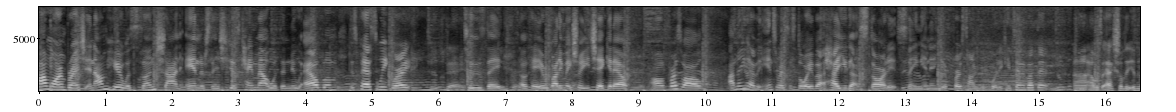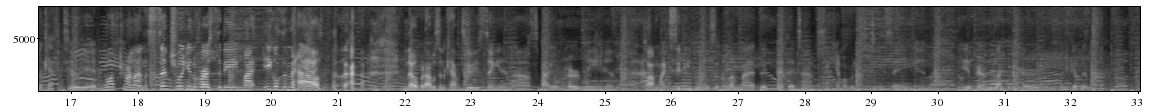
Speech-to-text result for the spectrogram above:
Hi, I'm Lauren Branch, and I'm here with Sunshine Anderson. She just came out with a new album this past week, right? Tuesday. Tuesday. Okay, everybody make sure you check it out. Um, first of all, I know you have an interesting story about how you got started singing and your first time you recorded. Can you tell me about that? Uh, I was actually in the cafeteria at North Carolina Central University. My Eagles in the house. no, but I was in the cafeteria singing. Uh, somebody overheard me and called Mike City, who was an alumni at that, at that time. He came over and listened to me sing, and he apparently liked what he heard. And we've been together ever since.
